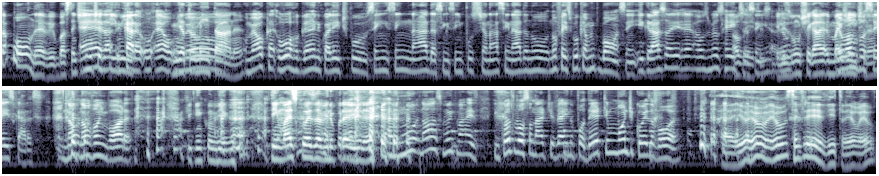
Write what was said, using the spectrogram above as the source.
tá bom, né? Veio bastante gente exa- aqui me... cara, o, é, o me meu- atormentar, né? O meu o orgânico ali, tipo, sem, sem nada, assim, sem impulsionar, sem nada, no, no Facebook é muito bom, assim. E graças a- é, aos meus hates, aos assim. haters. Eles eu, vão chegar mais eu gente, amo né? vocês, caras. Não, não vão embora. Fiquem comigo. tem mais coisa vindo por aí, né? Mu- Nossa, muito mais. Enquanto o Bolsonaro estiver aí no poder, tem um monte de coisa boa. É, eu, eu, eu sempre evito, eu, eu,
